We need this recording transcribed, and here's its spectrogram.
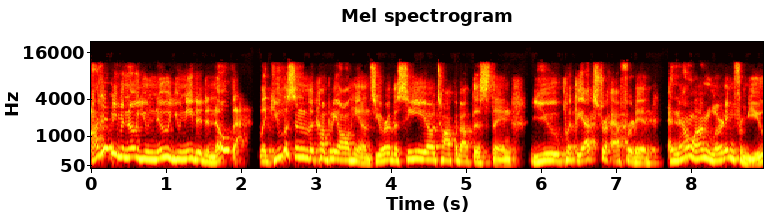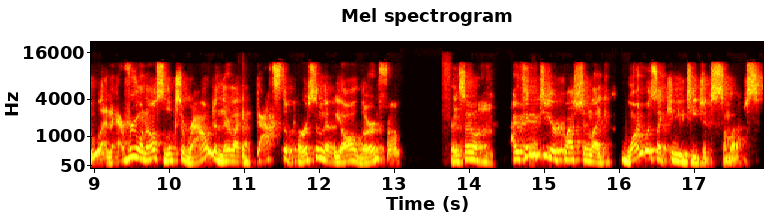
I didn't even know you knew you needed to know that. Like you listen to the company all hands, you heard the CEO talk about this thing, you put the extra effort in, and now I'm learning from you, and everyone else looks around and they're like, that's the person that we all learn from. And so mm. I think to your question, like one was like, can you teach it to someone else?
